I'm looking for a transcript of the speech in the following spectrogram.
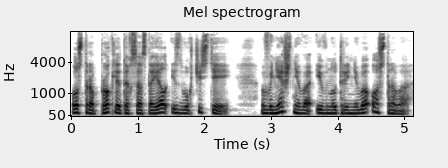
Остров проклятых состоял из двух частей – внешнего и внутреннего острова.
